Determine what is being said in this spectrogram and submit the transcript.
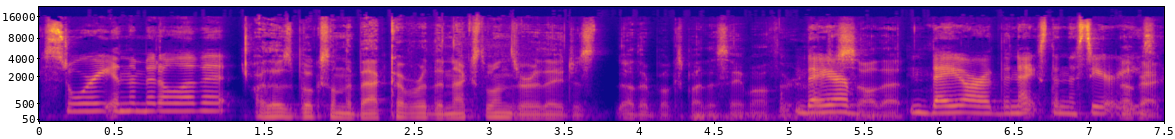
story in the middle of it. Are those books on the back cover the next ones, or are they just other books by the same author? I They are saw that. They are the next in the series. Okay.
